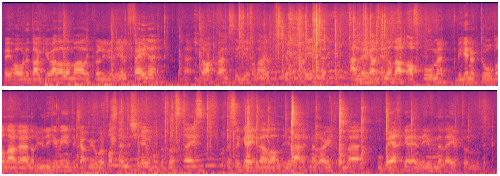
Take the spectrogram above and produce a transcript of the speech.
bij houden. Dankjewel allemaal. Ik wil jullie een heel fijne uh, dag wensen hier vandaag op de Schippersfeesten. En we gaan inderdaad afkomen begin oktober naar, naar jullie gemeente. Ik heb me ook alvast ingeschreven voor de busreis. Dus we kijken daar dan heel erg naar uit om uh, Berken in levende lijf te ontmoeten.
